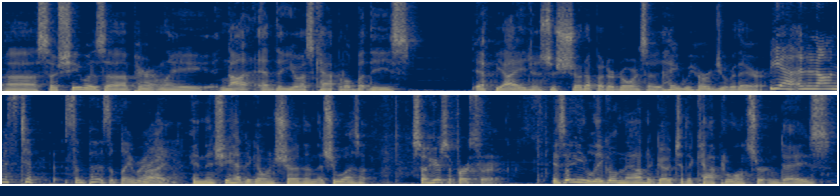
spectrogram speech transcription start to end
Uh, so she was uh, apparently not at the U.S. Capitol, but these FBI agents just showed up at her door and said, "Hey, we heard you were there." Yeah, an anonymous tip, supposedly, right? Right. And then she had to go and show them that she wasn't. So here's the first thing: Is it illegal now to go to the Capitol on certain days?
